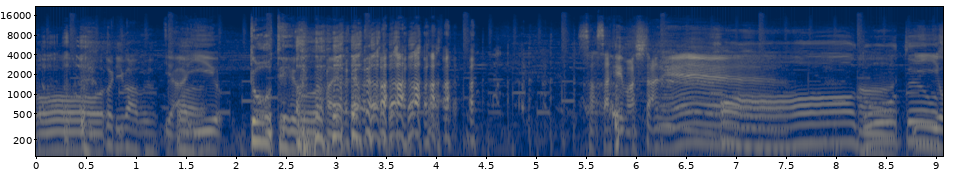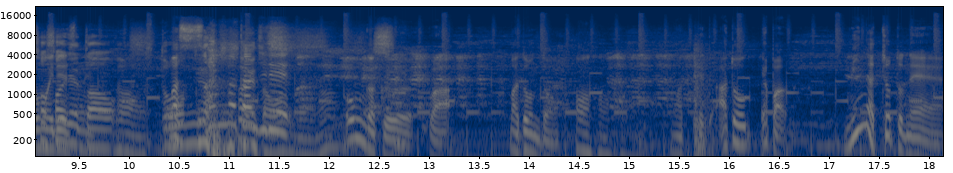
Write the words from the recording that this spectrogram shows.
おーリバーブ。いやうん。いいよ。童貞をはい捧げましたね。童貞いいを思い出ですね。捧げたどまあそんな感じでうん音楽は、まあ、どんどんうんうん待っててあとやっぱみんなちょっとね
